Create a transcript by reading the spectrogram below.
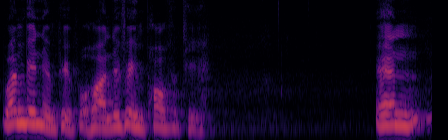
1 million people who are living in poverty. And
